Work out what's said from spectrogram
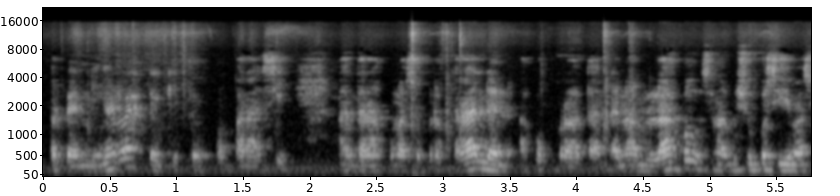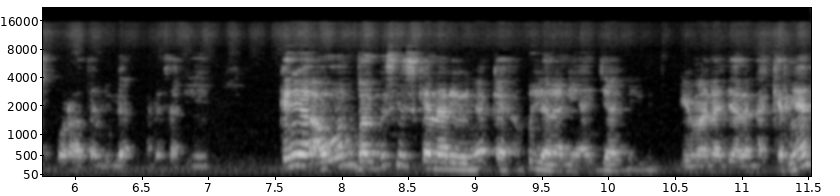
perbandingan lah kayak gitu komparasi antara aku masuk kedokteran dan aku perawatan dan alhamdulillah aku sangat bersyukur sih masuk perawatan juga pada saat ini. Kayaknya awal bagus sih skenario nya kayak aku jalani aja gitu. gimana jalan akhirnya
